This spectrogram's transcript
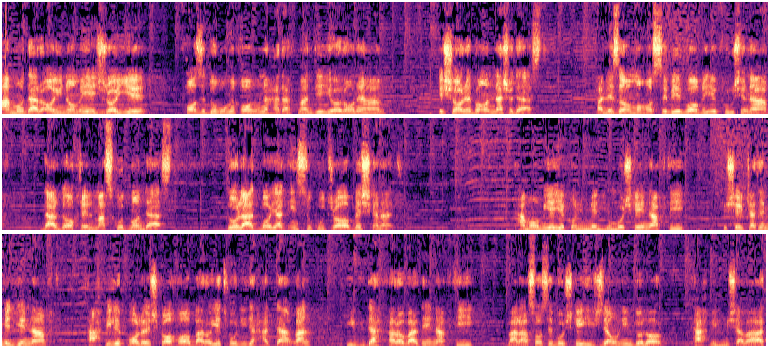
اما در آینامه اجرایی فاز دوم قانون هدفمندی یارانه هم اشاره به آن نشده است. فلذا محاسبه واقعی فروش نفت در داخل مسکوت مانده است. دولت باید این سکوت را بشکند. تمامی یک میلیون بشکه نفتی که شرکت ملی نفت تحویل پالایشگاه ها برای تولید حداقل 17 فراورده نفتی بر اساس بشکه 18.5 دلار تحویل می شود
